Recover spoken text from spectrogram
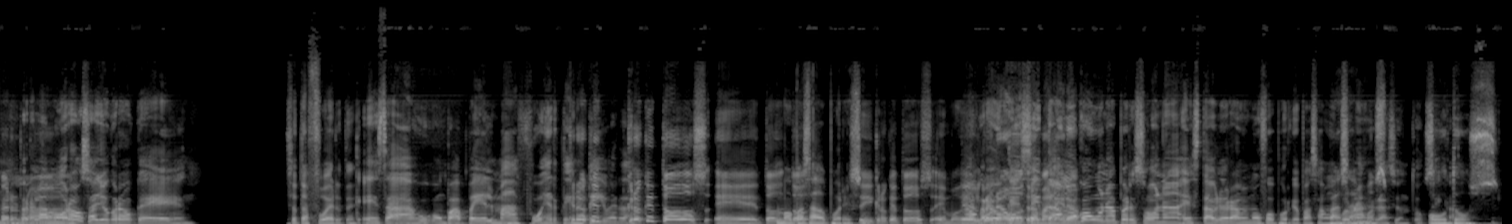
pero, la amorosa yo creo que... Esa está fuerte. Esa jugó un papel más fuerte creo en que, ti, ¿verdad? Creo que todos... Eh, hemos pasado por eso. Sí, creo que todos hemos de yo alguna creo que otra si estamos con una persona estable ahora mismo fue porque pasamos, por una relación tóxica. O dos.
